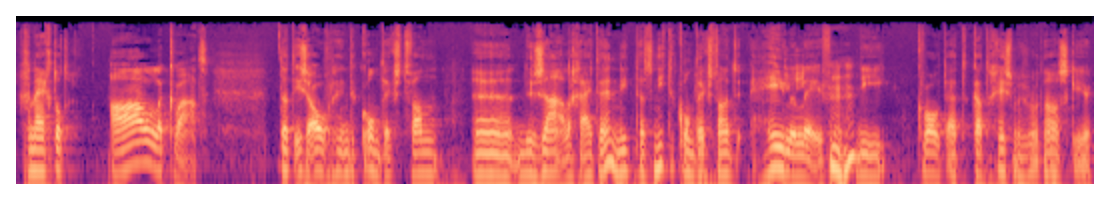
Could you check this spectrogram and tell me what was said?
geneigd tot alle kwaad. Dat is overigens in de context van eh, de zaligheid. Hè? Niet, dat is niet de context van het hele leven. Mhm. Die quote uit het catechismus wordt nog eens een keer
